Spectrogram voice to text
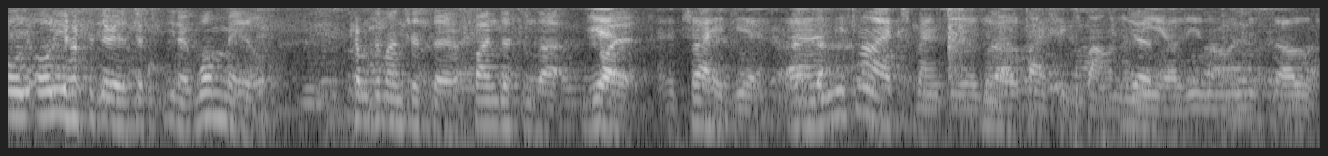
all, all you have to do is just you know one meal, come to Manchester, find this and that, try Yeah, it. uh, try it. Yeah, and it's not expensive as well. Five six pound a Yes. meal, you know, and it's all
